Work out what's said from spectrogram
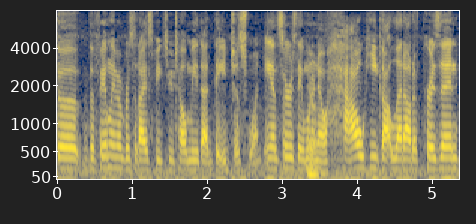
the the family members that I speak to tell me that they just want answers. They want to yeah. know how he got let out of prison,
